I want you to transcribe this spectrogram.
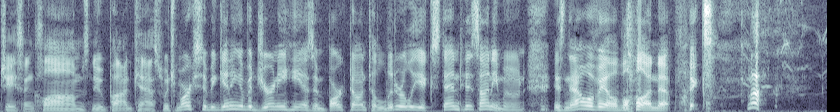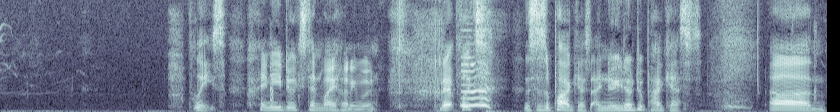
Jason Klom's new podcast, which marks the beginning of a journey he has embarked on to literally extend his honeymoon, is now available on Netflix. Please, I need to extend my honeymoon. Netflix, this is a podcast. I know you don't do podcasts. Um,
